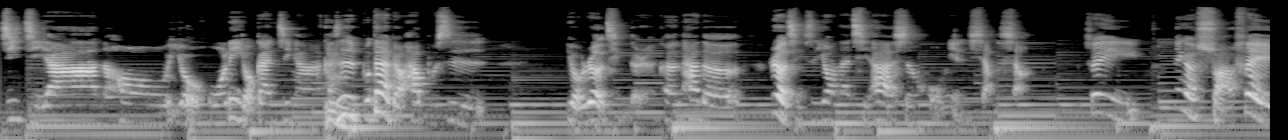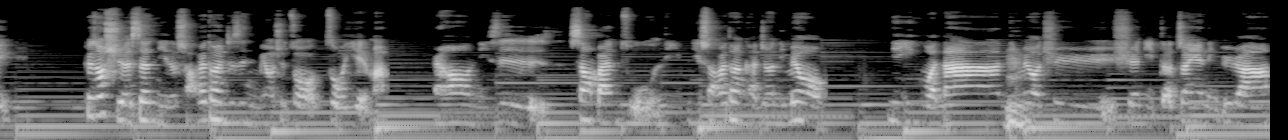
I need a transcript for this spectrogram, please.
积极啊，然后有活力、有干劲啊，可是不代表他不是有热情的人，可能他的热情是用在其他的生活面向上。所以那个耍废，比如说学生，你的耍废当然就是你没有去做作业嘛，然后你是上班族，你你耍废当然可能就是你没有念英文啊，你没有去。学你的专业领域啊，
